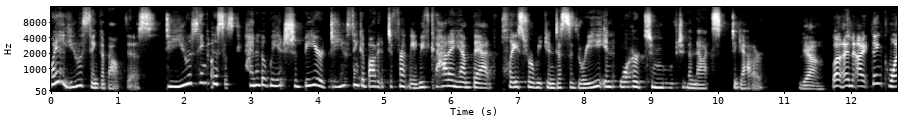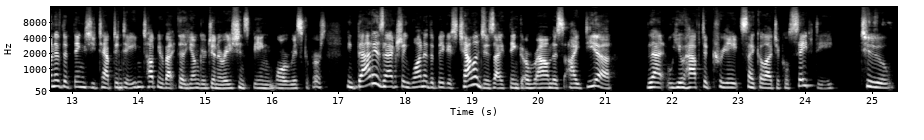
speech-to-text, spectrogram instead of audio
What do you think about this? Do you think this is kind of the way it should be? Or do you think about it differently? We've got to have that place where we can disagree in order to move to the next together. Yeah. Well, and I think one of the things you tapped into, even talking about the younger generations being more risk averse, I mean, that is actually one of the biggest challenges, I think, around this idea that you have to create psychological safety to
